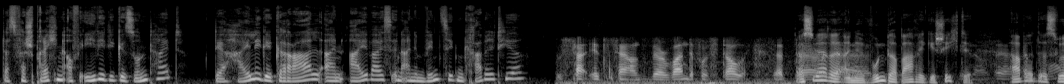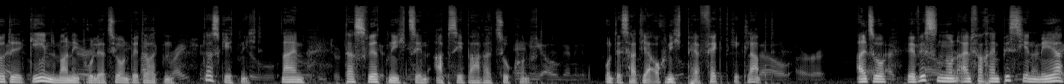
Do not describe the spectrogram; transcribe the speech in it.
das Versprechen auf ewige Gesundheit? Der heilige Gral, ein Eiweiß in einem winzigen Krabbeltier? Das wäre eine wunderbare Geschichte, aber das würde Genmanipulation bedeuten. Das geht nicht. Nein, das wird nichts in absehbarer Zukunft. Und es hat ja auch nicht perfekt geklappt. Also, wir wissen nun einfach ein bisschen mehr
